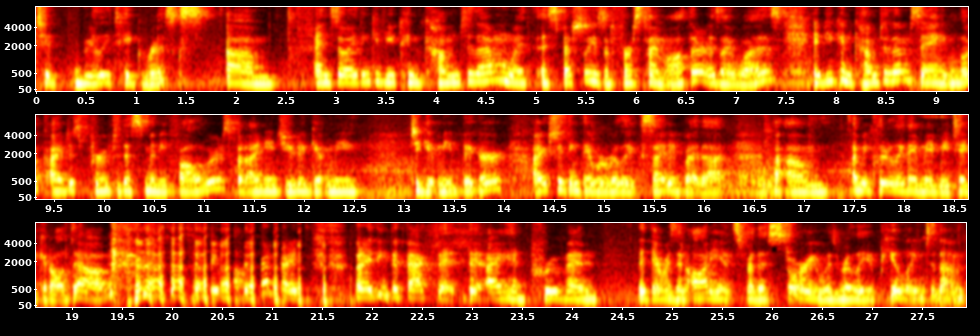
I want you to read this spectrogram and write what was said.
to really take risks. Um, and so I think if you can come to them with, especially as a first time author, as I was, if you can come to them saying, look, I just proved this many followers, but I need you to get me to get me bigger. I actually think they were really excited by that. Um, I mean, clearly they made me take it all down. but I think the fact that that I had proven that there was an audience for this story was really appealing to them.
